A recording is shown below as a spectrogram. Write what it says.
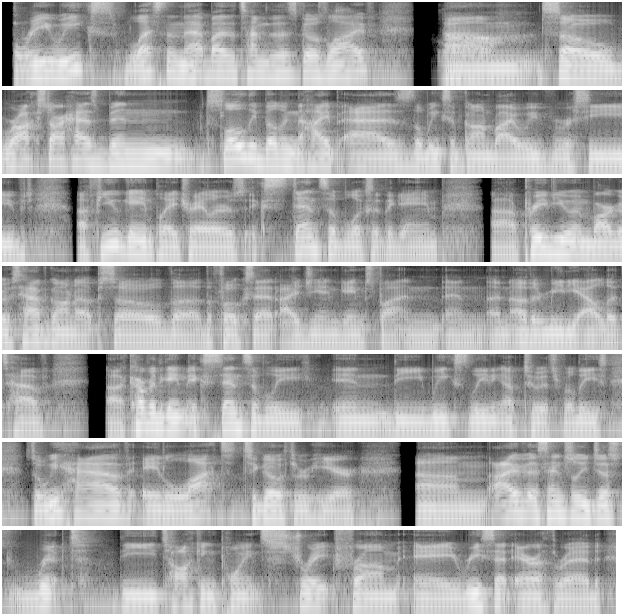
three weeks, less than that by the time that this goes live. Um, so Rockstar has been slowly building the hype as the weeks have gone by. We've received a few gameplay trailers, extensive looks at the game. Uh, preview embargoes have gone up, so the the folks at IGN, GameSpot, and and, and other media outlets have uh, covered the game extensively in the weeks leading up to its release. So we have a lot to go through here. Um, I've essentially just ripped the talking points straight from a ResetEra thread,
